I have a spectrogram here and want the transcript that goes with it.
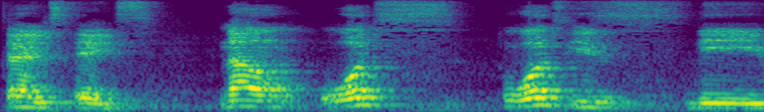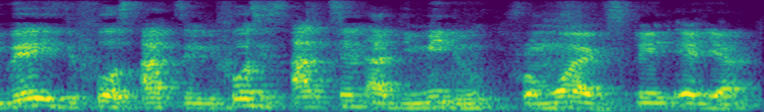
times x. Now, what's what is the where is the force acting? The force is acting at the middle, from what I explained earlier.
